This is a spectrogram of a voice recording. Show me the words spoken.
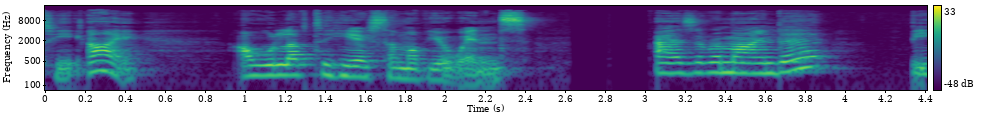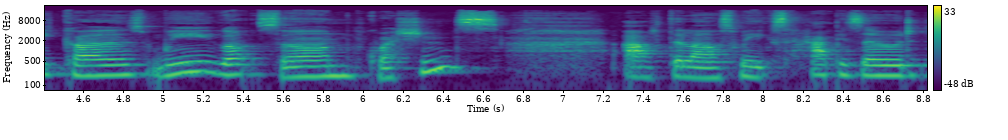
T I. I would love to hear some of your wins. As a reminder, because we got some questions after last week's episode,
